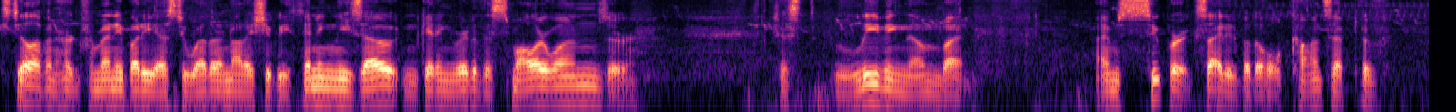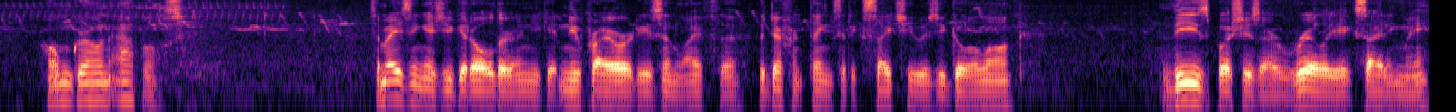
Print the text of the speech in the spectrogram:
Still haven't heard from anybody as to whether or not I should be thinning these out and getting rid of the smaller ones or just leaving them, but I'm super excited about the whole concept of homegrown apples. It's amazing as you get older and you get new priorities in life, the, the different things that excite you as you go along. These bushes are really exciting me.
